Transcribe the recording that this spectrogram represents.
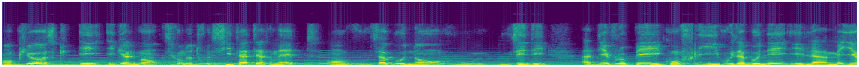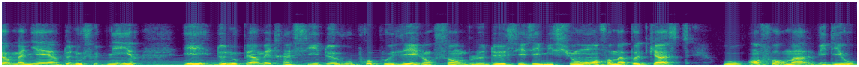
en kiosque et également sur notre site internet en vous abonnant, vous nous aidez à développer Conflit. Vous abonner est la meilleure manière de nous soutenir et de nous permettre ainsi de vous proposer l'ensemble de ces émissions en format podcast ou en format vidéo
